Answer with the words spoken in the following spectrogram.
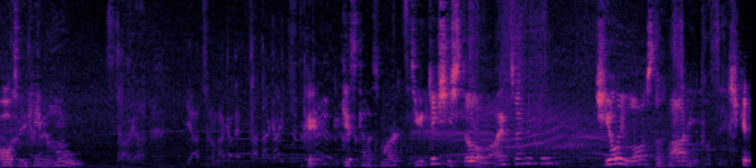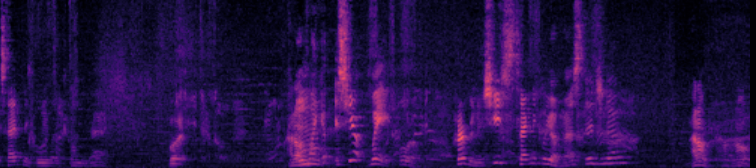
Oh, so he can't even move. Okay, gets kind of smart. Do you think she's still alive technically? She only lost the body. She could technically like come back. But I don't Oh my know. god, is she? A, wait, hold up. Kerbin, is she technically a vestige now? I don't. I don't know.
